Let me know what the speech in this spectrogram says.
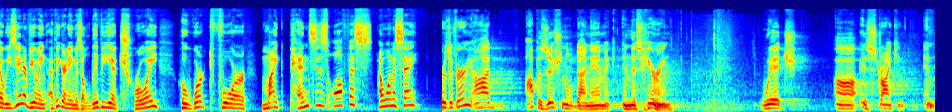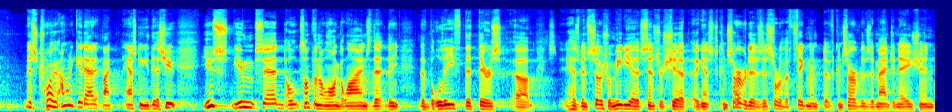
oh, he's interviewing. I think her name is Olivia Troy, who worked for Mike Pence's office. I want to say there's a very odd oppositional dynamic in this hearing which uh, is striking. And Ms. Troy, I want to get at it by asking you this. You, you, you said something along the lines that the, the belief that there's uh, has been social media censorship against conservatives is sort of a figment of conservatives' imagination.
